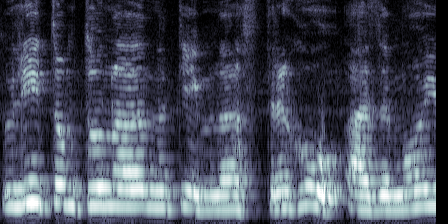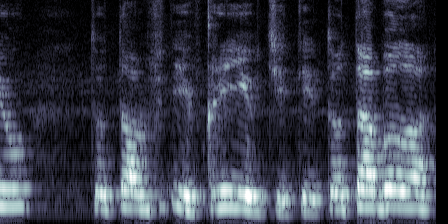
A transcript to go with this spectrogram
Ну, літом то на, на тім, на стригу, а зимою то там і в Криївці. То та була,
